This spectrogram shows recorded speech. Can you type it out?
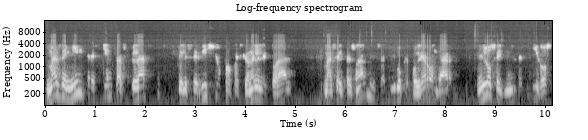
Más de 1.300 plazas del servicio profesional electoral, más el personal administrativo que podría rondar en los 6.000 despidos,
